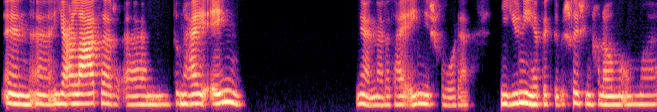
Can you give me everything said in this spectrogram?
En eh, een jaar later, ehm, toen hij één, ja, nadat hij één is geworden, in juni heb ik de beslissing genomen om, eh,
